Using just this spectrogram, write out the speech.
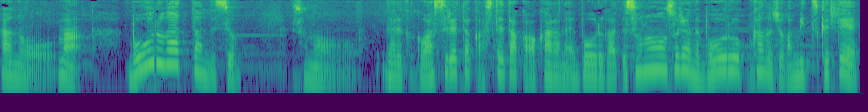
あの、まあ、ボールがあったんですよ。その誰かが忘れたか捨てたかわからないボールがあってそのそれはねボールを彼女が見つけて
